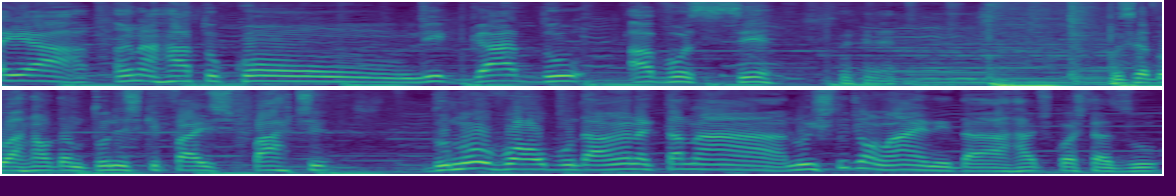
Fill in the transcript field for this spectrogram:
aí a Ana Rato com Ligado a Você. Música do Arnaldo Antunes que faz parte do novo álbum da Ana que está na, no estúdio online da Rádio Costa Azul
